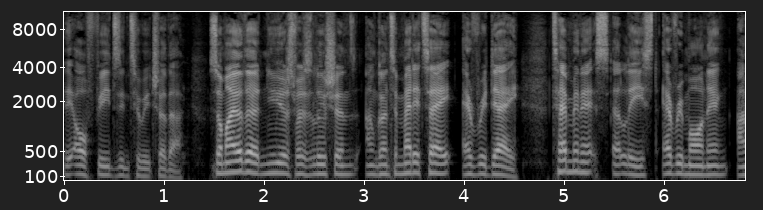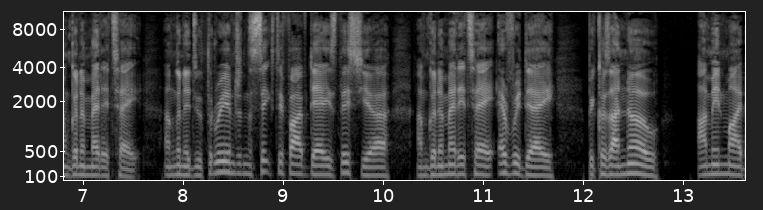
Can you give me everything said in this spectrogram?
It all feeds into each other. So, my other New Year's resolutions I'm going to meditate every day, 10 minutes at least every morning. I'm going to meditate. I'm going to do 365 days this year. I'm going to meditate every day because I know I'm in my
